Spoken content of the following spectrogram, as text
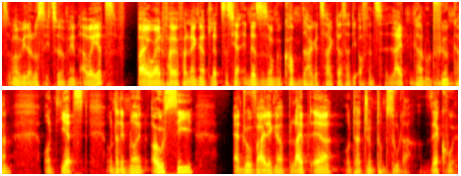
Ist immer wieder lustig zu erwähnen. Aber jetzt bei Wildfire verlängert, letztes Jahr in der Saison gekommen, da gezeigt, dass er die Offense leiten kann und führen kann. Und jetzt unter dem neuen OC Andrew Weidinger bleibt er unter Jim Tomsula. Sehr cool.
